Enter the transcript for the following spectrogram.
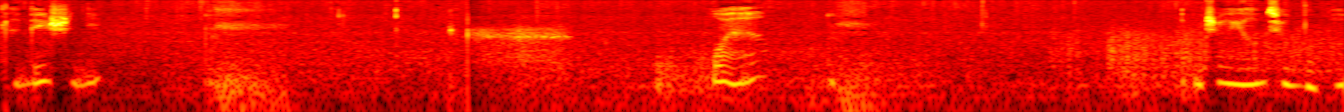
肯定是你。喂？你这个要求不过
